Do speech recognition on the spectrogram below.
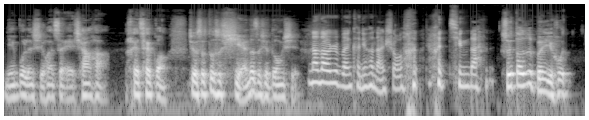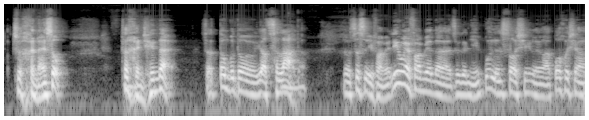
宁波人喜欢吃海腔哈、海菜光，就是都是咸的这些东西。那到日本肯定很难受了，很清淡。所以到日本以后就很难受，它很清淡，这动不动要吃辣的。那么这是一方面，另外一方面呢，这个宁波人、绍兴人啊，包括像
